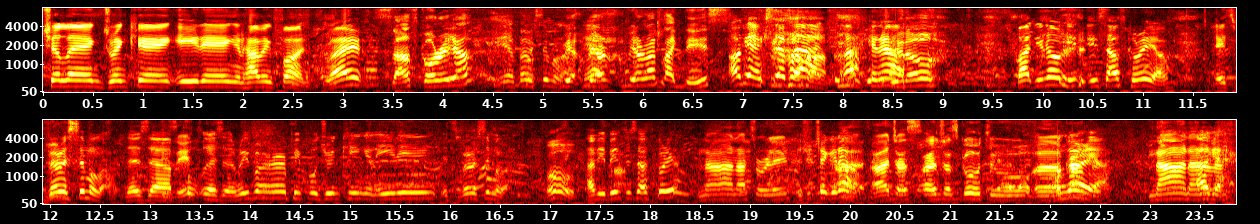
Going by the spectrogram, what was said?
chilling, drinking, eating, and having fun, right? South Korea? Yeah, very similar. We, we, yeah. are, we are not like this. Okay, except that. Fucking hell. You know? But you know, in, in South Korea, it's very similar. There's a there's a river, people drinking and eating. It's very similar. Oh, Have you been to South Korea? nah, not really. You should check it out. I just I just go to uh, Mongolia. Nah, nah, Okay.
